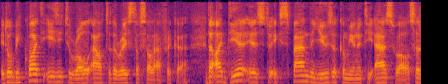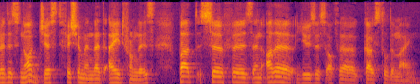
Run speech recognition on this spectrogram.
it will be quite easy to roll out to the rest of South Africa. The idea is to expand the user community as well so that it's not just fishermen that aid from this, but surfers and other users of the coastal domain.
